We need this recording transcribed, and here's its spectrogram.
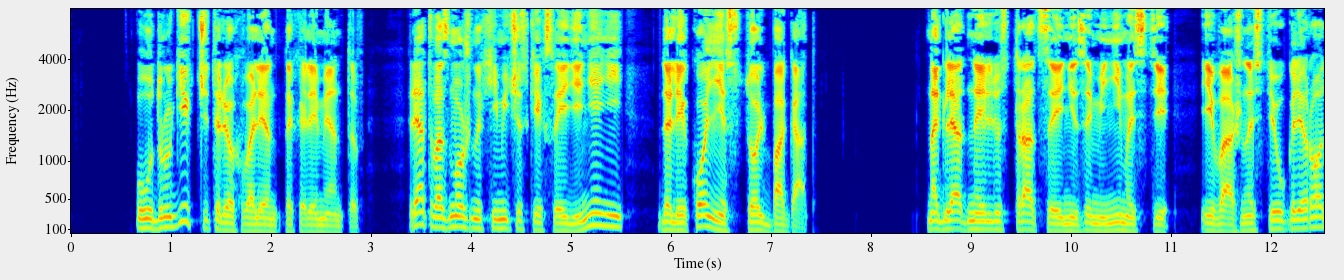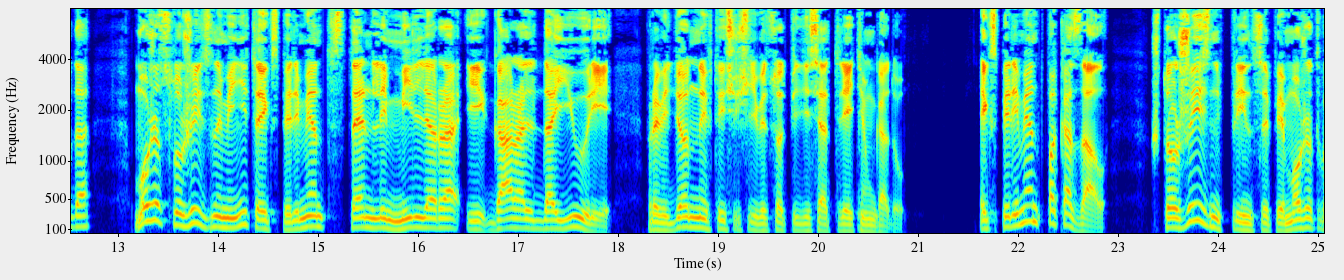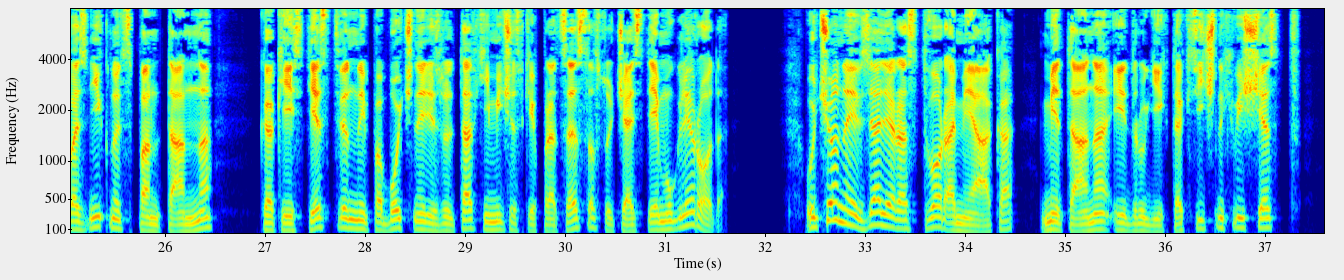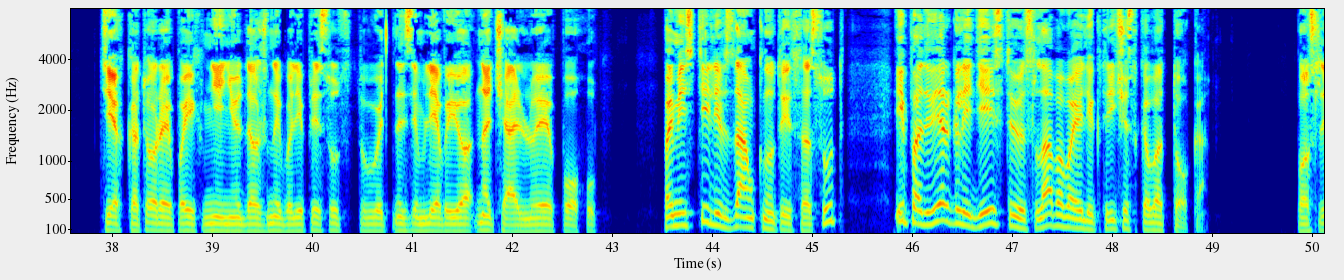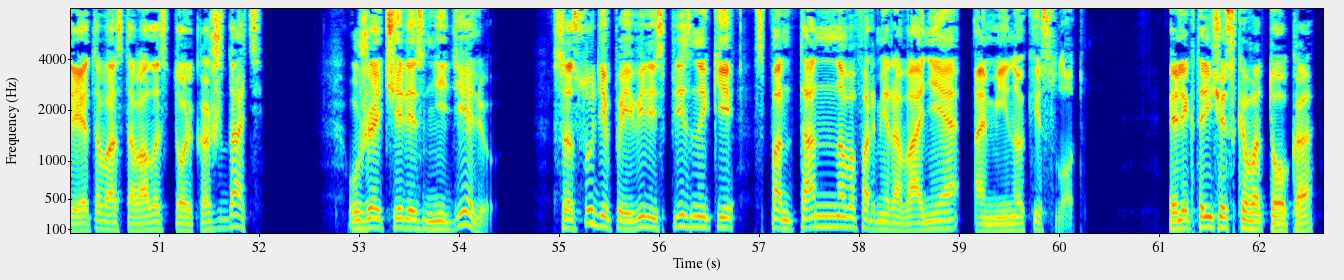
У других четырехвалентных элементов ряд возможных химических соединений далеко не столь богат. Наглядной иллюстрацией незаменимости – и важности углерода может служить знаменитый эксперимент Стэнли Миллера и Гарольда Юри, проведенный в 1953 году. Эксперимент показал, что жизнь в принципе может возникнуть спонтанно, как естественный побочный результат химических процессов с участием углерода. Ученые взяли раствор аммиака, метана и других токсичных веществ, тех, которые, по их мнению, должны были присутствовать на Земле в ее начальную эпоху, поместили в замкнутый сосуд и подвергли действию слабого электрического тока. После этого оставалось только ждать. Уже через неделю в сосуде появились признаки спонтанного формирования аминокислот. Электрического тока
